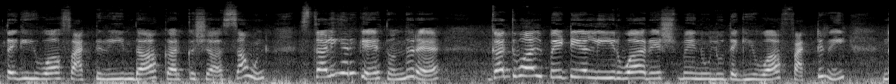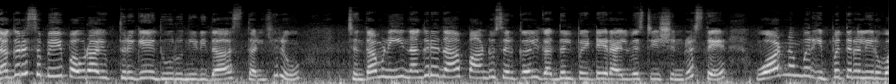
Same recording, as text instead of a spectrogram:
ತೆಗೆಯುವ ಫ್ಯಾಕ್ಟರಿಯಿಂದ ಕರ್ಕಶ ಸೌಂಡ್. ಸ್ಥಳೀಯರಿಗೆ ತೊಂದರೆ. ಗದ್ವಾಲ್ ಪೇಟೆಯಲ್ಲಿ ಇರುವ ರೇಷ್ಮೆ ನೂಲು ತೆಗೆಯುವ ಫ್ಯಾಕ್ಟರಿ. ನಗರಸಭೆ ಪೌರಾಯುಕ್ತರಿಗೆ ದೂರು ನೀಡಿದ ಸ್ಥಳೀಯರು. ಚಿಂತಾಮಣಿ, ನಗರದ Pandu circle, Gaddalpete railway station ರಸ್ತೆ, ವಾರ್ಡ್ ನಂಬರ್ ಇಪ್ಪತ್ತರಲ್ಲಿರುವ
